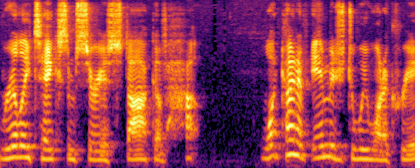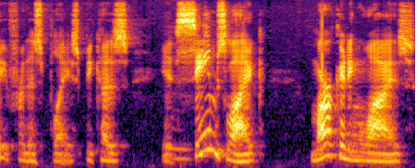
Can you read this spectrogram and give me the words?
really take some serious stock of how what kind of image do we want to create for this place? Because it mm-hmm. seems like marketing wise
